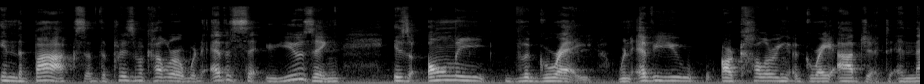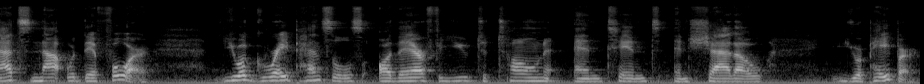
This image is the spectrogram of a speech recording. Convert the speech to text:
in the box of the Prismacolor or whatever set you're using is only the gray whenever you are coloring a gray object. And that's not what they're for. Your gray pencils are there for you to tone and tint and shadow your paper.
